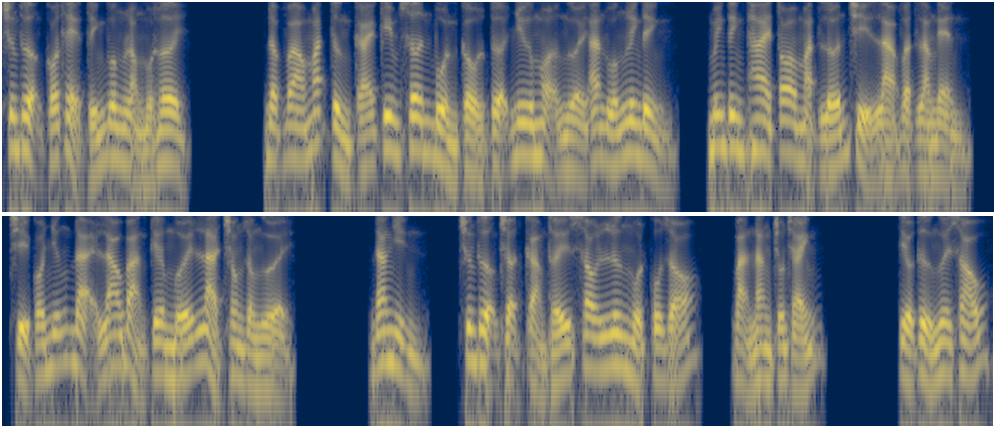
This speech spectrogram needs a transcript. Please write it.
trương thượng có thể tính vương lòng một hơi. Đập vào mắt từng cái kim sơn buồn cầu tựa như mọi người ăn uống linh đình, minh tinh thai to mặt lớn chỉ là vật làm nền, chỉ có những đại lao bản kia mới là trong dòng người. Đang nhìn, trương thượng chợt cảm thấy sau lưng một cô gió, bản năng trốn tránh. Tiểu tử ngươi sáu.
